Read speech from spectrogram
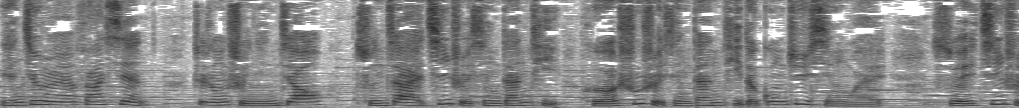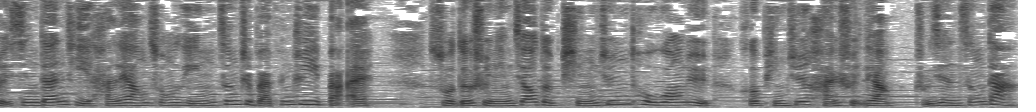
研究人员发现。这种水凝胶存在亲水性单体和疏水性单体的共聚行为，随亲水性单体含量从零增至百分之一百，所得水凝胶的平均透光率和平均含水量逐渐增大，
